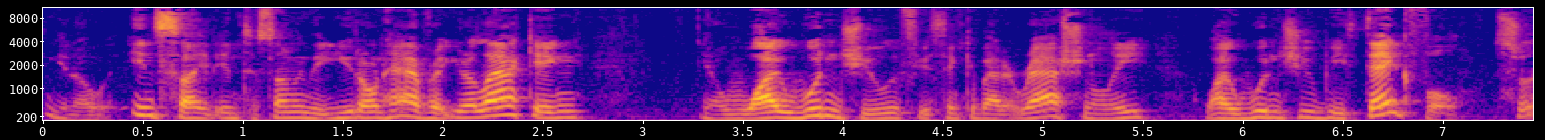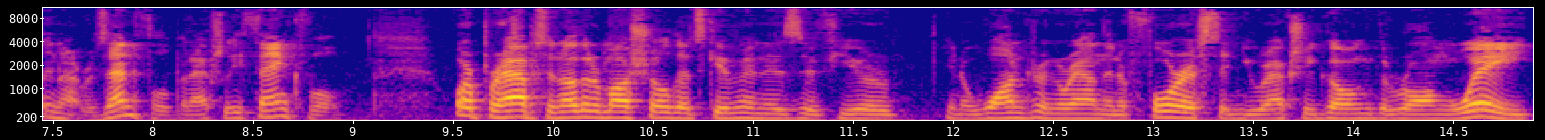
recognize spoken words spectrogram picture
you know, insight into something that you don't have, that you're lacking, you know, why wouldn't you, if you think about it rationally, why wouldn't you be thankful? Certainly not resentful, but actually thankful. Or perhaps another mushal that's given is if you're you know wandering around in a forest and you were actually going the wrong way,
